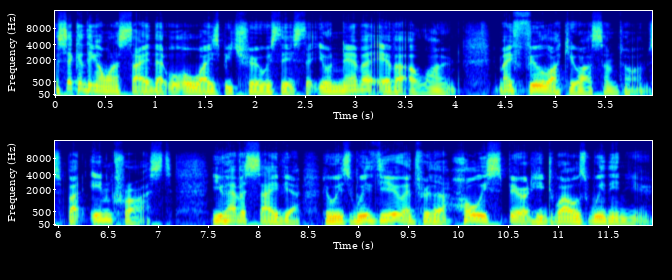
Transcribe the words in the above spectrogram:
The second thing I want to say that will always be true is this that you're never ever alone. It may feel like you are sometimes, but in Christ, you have a Savior who is with you, and through the Holy Spirit, He dwells within you.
